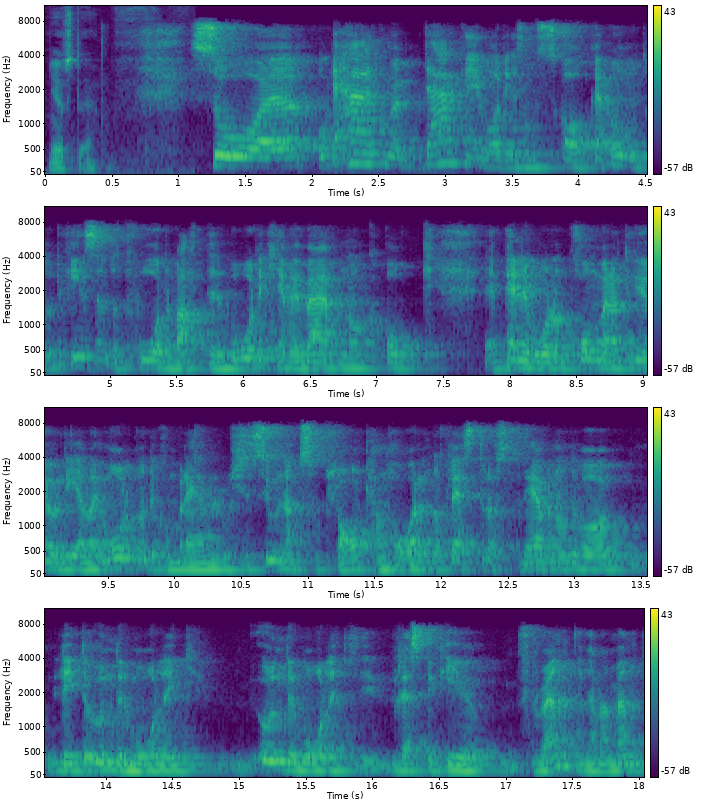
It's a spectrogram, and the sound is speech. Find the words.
Just det. Så, eh, och det här, kommer, det här kan ju vara det som skakar om då. Det finns ändå två debatter. Både Kevin Badenoch och eh, Penny Mordaunt kommer att överleva imorgon. Det kommer även Rishi Sunak såklart. Han har ändå flest röster, även om det var lite undermålig, undermåligt respektive förväntningarna. Men,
